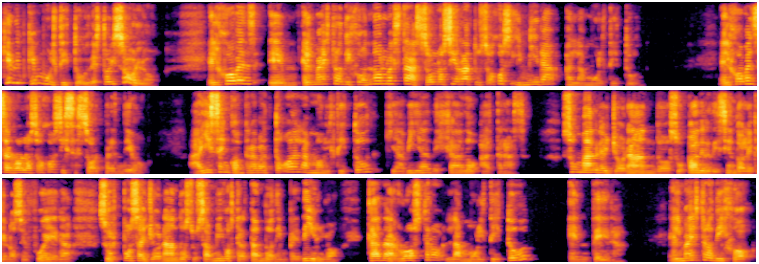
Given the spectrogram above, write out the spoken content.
¿qué, multitud? Estoy solo. El joven, em, el maestro dijo, no lo estás, solo cierra tus ojos y mira a la multitud. El joven cerró los ojos y se sorprendió. Ahí se encontraba toda la multitud que había dejado atrás. Su madre llorando, su padre diciéndole que no se fuera, su esposa llorando, sus amigos tratando de impedirlo, cada rostro la multitud entera. El maestro dijo,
